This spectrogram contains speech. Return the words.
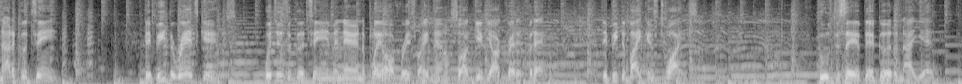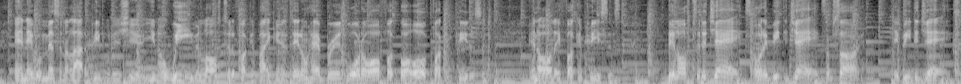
Not a good team. They beat the Redskins which is a good team, and they're in the playoff race right now, so I'll give y'all credit for that. They beat the Vikings twice. Who's to say if they're good or not yet? And they were missing a lot of people this year. You know, we even lost to the fucking Vikings. They don't have Bridgewater or, fuck, or, or fucking Peterson and all they fucking pieces. They lost to the Jags, or they beat the Jags. I'm sorry. They beat the Jags.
